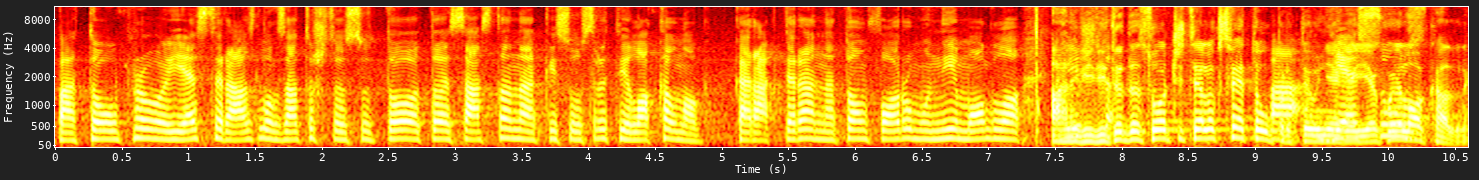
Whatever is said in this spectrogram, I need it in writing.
pa to upravo jeste razlog zato što su to, to je sastanak i susreti lokalnog karaktera na tom forumu nije moglo Ali vidite da su oči celog sveta uprte u njega, pa iako je lokalni.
